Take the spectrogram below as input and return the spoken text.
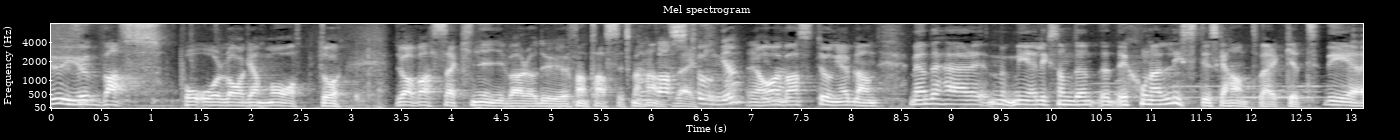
du är ju vass på att laga mat och du har vassa knivar och du är fantastisk med En vass hantverk. tunga Ja, ibland. vass tunga ibland. Men det här med liksom den, det journalistiska hantverket, det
